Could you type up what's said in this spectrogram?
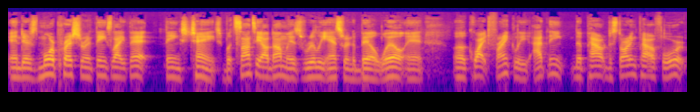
and there's more pressure and things like that, things change. But Santi Aldama is really answering the bell well, and uh, quite frankly, I think the power, the starting power forward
